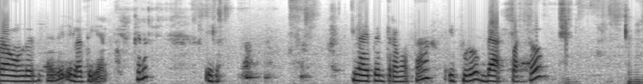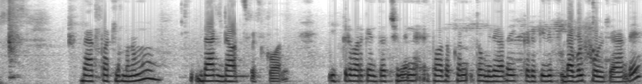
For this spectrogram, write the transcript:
రౌండ్ అనేది ఇలా తీయాలి. ఓకేనా? ఇలా. ఇలా అయిపోయిన తర్వాత ఇప్పుడు బ్యాక్ పట్టు బ్యాక్ పార్ట్లో మనము బ్యాక్ డాట్స్ పెట్టుకోవాలి. ఇక్కడ వరకు ఎంత వచ్చింది? నే- పదకొండు తొమ్మిది కదా ఇక్కడికి ఇది డబుల్ ఫోల్డ్ చేయండి.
